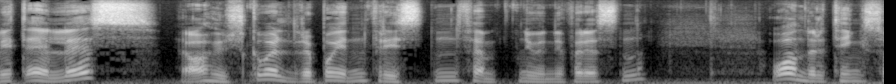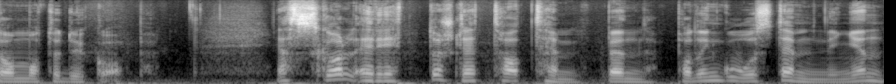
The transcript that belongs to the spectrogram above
litt LS, ja, husk å melde dere på innen fristen 15.6 forresten, og andre ting som måtte dukke opp. Jeg skal rett og slett ta tempen på den gode stemningen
